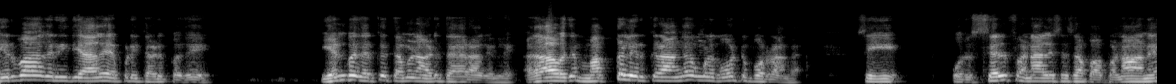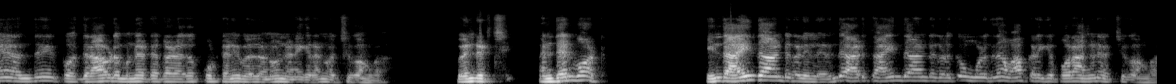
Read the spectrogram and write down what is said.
நிர்வாக ரீதியாக எப்படி தடுப்பது என்பதற்கு தமிழ்நாடு தயாராக இல்லை. அதாவது மக்கள் இருக்கிறாங்க உங்களுக்கு ஓட்டு போடுறாங்க. சரி ஒரு செல்ஃப் அனாலிசிஸா பார்ப்போம். நானே வந்து இப்போ திராவிட முன்னேற்ற கழக கூட்டணி வெல்லணும்னு நினைக்கிறேன்னு வச்சுக்கோங்க. வெண்டுடுச்சு அண்ட் தென் வாட் இந்த ஐந்து ஆண்டுகளிலிருந்து அடுத்த ஐந்து ஆண்டுகளுக்கு உங்களுக்கு தான் வாக்களிக்க போறாங்கன்னு வச்சுக்கோங்க.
